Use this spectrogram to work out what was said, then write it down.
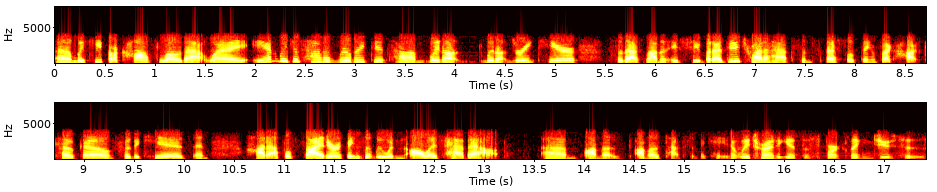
um, we keep our costs low that way, and we just have a really good time. We don't we don't drink here, so that's not an issue. But I do try to have some special things like hot cocoa for the kids and hot apple cider, things that we wouldn't always have out um, on those on those types of occasions. Yeah, we try to get the sparkling juices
